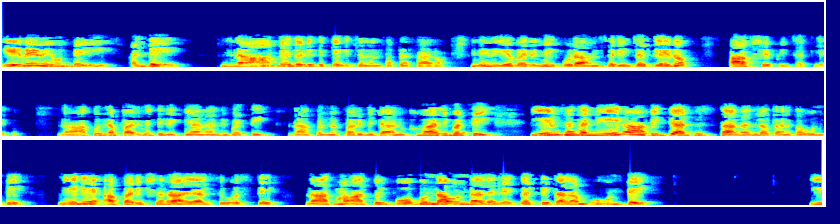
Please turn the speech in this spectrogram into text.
ఏమేమి ఉంటాయి? అంటే నా మెదడుకి తెలిసినంత ప్రకారం నేను ఎవరిని కూడా అనుసరించట్లేదు ఆక్షేపించట్లేదు. నాకున్న పరిమితి విజ్ఞానాన్ని బట్టి నాకున్న పరిమిత అనుభవాన్ని బట్టి ఏ విధంగా నేను ఆ విద్యార్థి స్థానంలో కనుక ఉంటే నేనే ఆ పరీక్ష రాయాల్సి వస్తే నాకు మార్కులు పోకుండా ఉండాలనే గట్టి తలంపు ఉంటే ఈ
